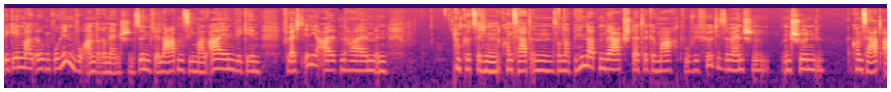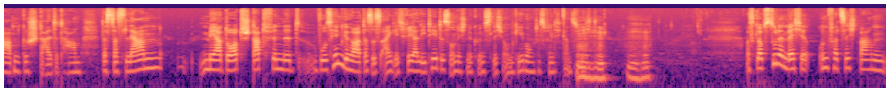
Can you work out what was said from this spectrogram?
wir gehen mal irgendwo hin, wo andere Menschen sind. Wir laden sie mal ein, wir gehen vielleicht in ihr Altenheim, in haben kürzlich ein Konzert in so einer Behindertenwerkstätte gemacht, wo wir für diese Menschen einen schönen Konzertabend gestaltet haben, dass das Lernen mehr dort stattfindet, wo es hingehört, dass es eigentlich Realität ist und nicht eine künstliche Umgebung. Das finde ich ganz wichtig. Mhm. Mhm. Was glaubst du denn, welche unverzichtbaren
